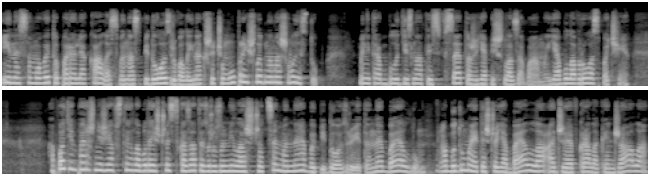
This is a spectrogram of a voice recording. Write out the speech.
І несамовито перелякалась, ви нас підозрювали, інакше чому прийшли б на наш виступ? Мені треба було дізнатись все, тож я пішла за вами. Я була в розпачі. А потім, перш ніж я встигла бодай щось сказати, зрозуміла, що це мене ви підозрюєте, не Беллу. Або думаєте, що я Белла, адже вкрала кинджала.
